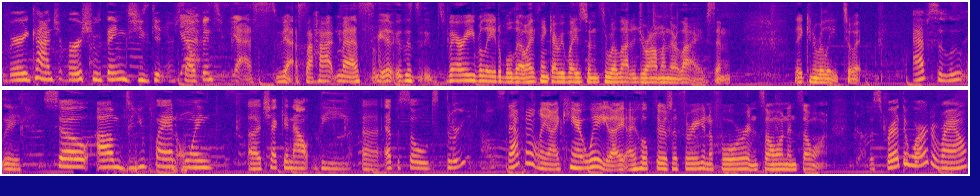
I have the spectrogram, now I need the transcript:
Very controversial things she's getting herself into. Yes, yes, a hot mess. It- It's, it's very relatable, though. I think everybody's been through a lot of drama in their lives, and they can relate to it. Absolutely. So, um, do you plan on uh, checking out the uh, episodes three? Definitely, I can't wait. I, I hope there's a three and a four, and so on and so on. So spread the word around.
